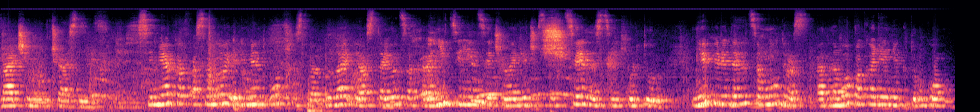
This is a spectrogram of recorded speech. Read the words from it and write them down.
значимый участник. Семья как основной элемент общества остается хранительницей человеческих ценностей и культур. Не передается мудрость одного поколения к другому.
